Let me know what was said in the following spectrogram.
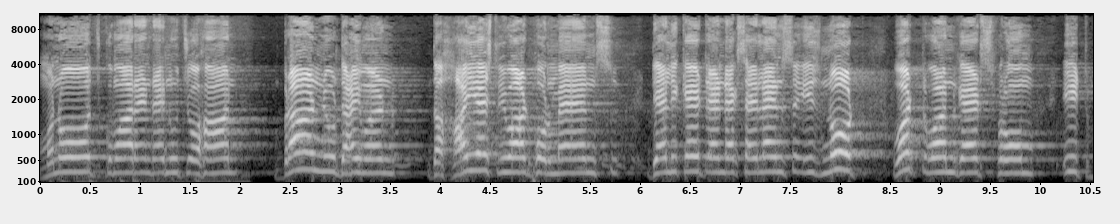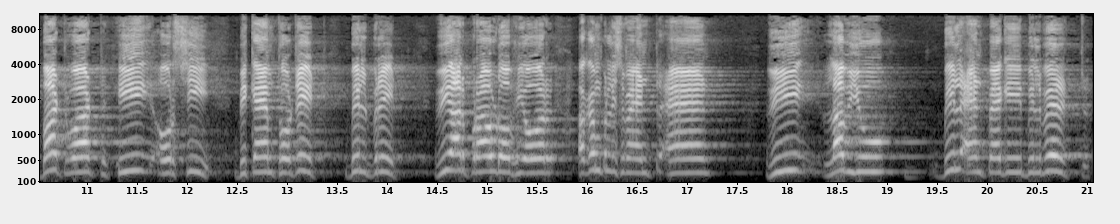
Manoj Kumar and Renu Chauhan brand new diamond the highest reward for man's delicate and excellence is not what one gets from it but what he or she became thought it Bill Britt we are proud of your accomplishment and we love you Bill and Peggy Bill Britt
